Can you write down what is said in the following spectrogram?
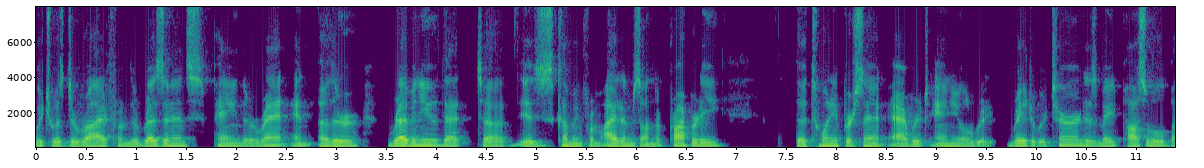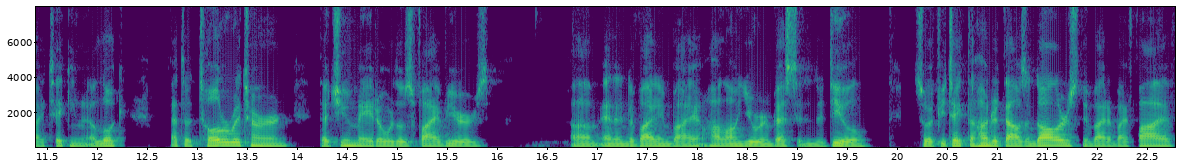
which was derived from the residents paying their rent and other revenue that uh, is coming from items on the property. The 20% average annual rate of return is made possible by taking a look at the total return that you made over those five years um, and then dividing by how long you were invested in the deal. So if you take the $100,000 divided by five,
